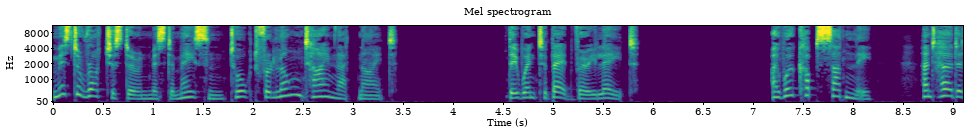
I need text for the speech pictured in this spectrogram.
Mr. Rochester and Mr. Mason talked for a long time that night. They went to bed very late. I woke up suddenly and heard a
